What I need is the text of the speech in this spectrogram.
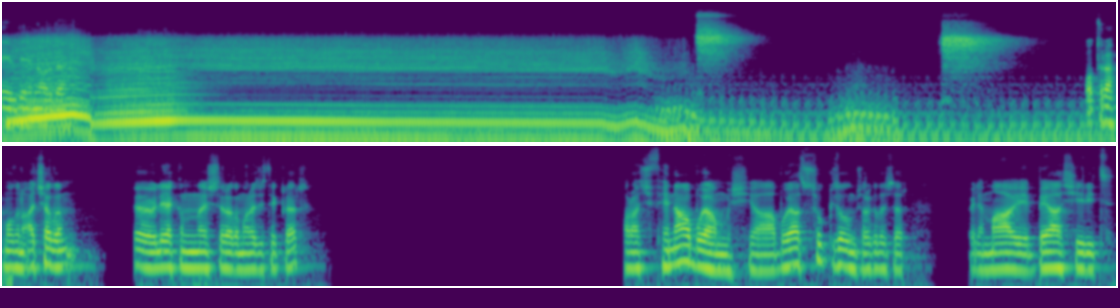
Evlerin orada. Fotoğraf modunu açalım. Şöyle yakınlaştıralım aracı tekrar. Araç fena boyanmış ya. Boyası çok güzel olmuş arkadaşlar. Böyle mavi, beyaz şerit.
